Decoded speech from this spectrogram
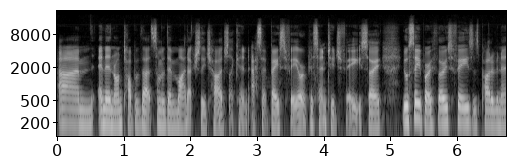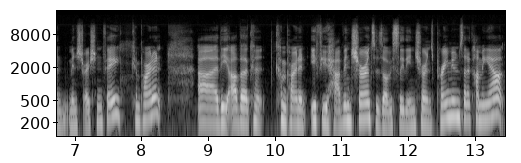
Um, and then on top of that, some of them might actually charge like an asset-based fee or a percentage fee. So you'll see both those fees as part of an administration fee component. Uh, the other co- component, if you have insurance, is obviously the insurance premiums that are coming out.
